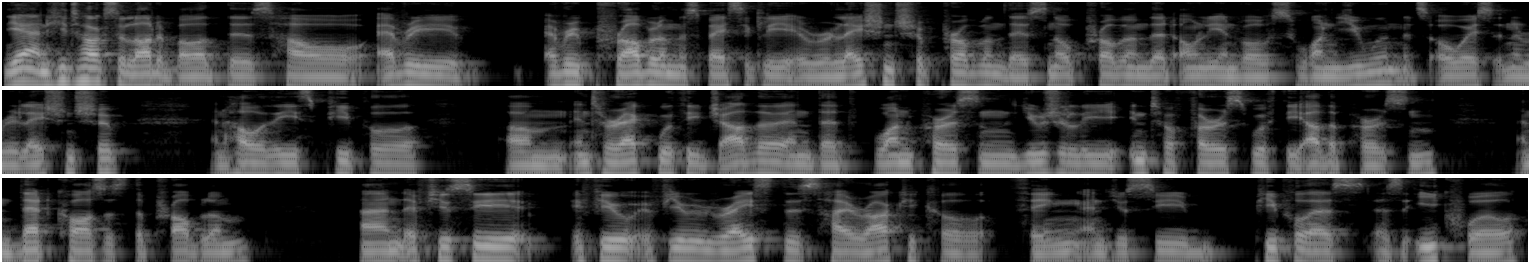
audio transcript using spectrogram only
yeah and he talks a lot about this how every every problem is basically a relationship problem. There's no problem that only involves one human. It's always in a relationship and how these people um, interact with each other and that one person usually interferes with the other person and that causes the problem. And if you see if you if you erase this hierarchical thing and you see people as as equal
